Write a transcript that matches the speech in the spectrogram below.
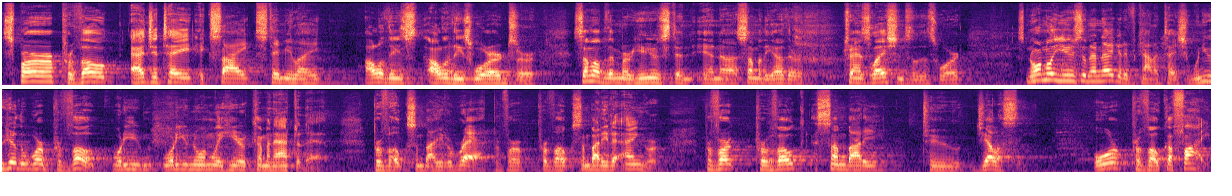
Spur, provoke, agitate, excite, stimulate. All of these, all of these words are some of them are used in, in uh, some of the other translations of this word. It's normally used in a negative connotation. When you hear the word provoke, what do you, what do you normally hear coming after that? Provoke somebody to wrath, provoke, provoke somebody to anger, provoke, provoke somebody to jealousy, or provoke a fight.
